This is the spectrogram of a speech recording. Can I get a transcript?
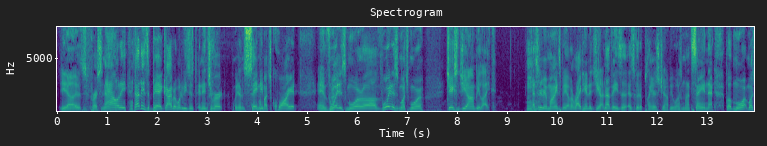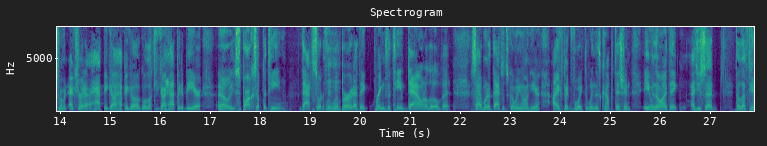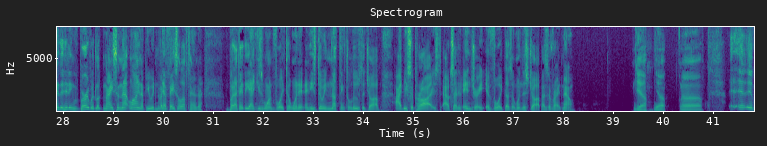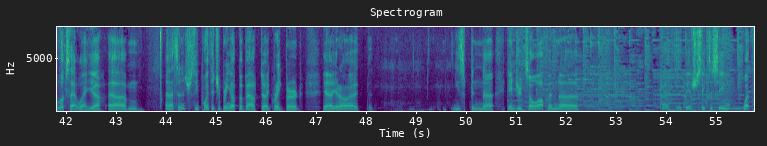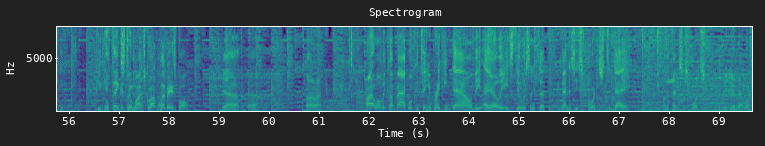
You know, it's his personality. not that he's a bad guy, but what if he's just an introvert? He doesn't say much, quiet. And Voit Right. is more. Uh, Voit is much more Jason Giambi like. That's what he reminds me of. A right-handed Giambi. Not that he's a, as good a player as Giambi was. I'm not saying that, but more, much more of an extra, a happy guy, happy go, go lucky guy, happy to be here. You know, he sparks up the team. That sort of thing. With Bird, I think brings the team down a little bit. So I wonder if that's what's going on here. I expect Voit to win this competition, even though I think, as you said, the left-handed hitting Bird would look nice in that lineup. He would never face a left-hander. But I think the Yankees want Voit to win it, and he's doing nothing to lose the job. I'd be surprised, outside of injury, if Voit doesn't win this job as of right now. Yeah, yeah. Uh, it, it looks that way. Yeah. Um, and that's an interesting point that you bring up about uh, Greg Bird. Yeah, you know, uh, he's been uh, injured so often. Uh, it'd be interesting to see what he people. He think thinks too much. Go out and play baseball. Yeah, yeah. All right. All right, when we come back, we'll continue breaking down the AL East. You're listening to Fantasy Sports Today on the Fantasy Sports Radio Network.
